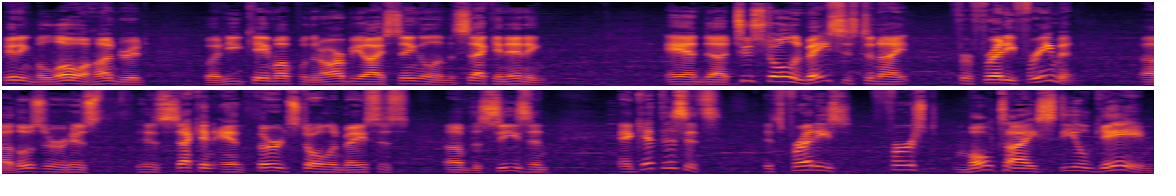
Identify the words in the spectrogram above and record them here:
hitting below 100, but he came up with an RBI single in the second inning and uh, two stolen bases tonight for Freddie Freeman. Uh, those are his his second and third stolen bases of the season. And get this, it's it's Freddie's first multi-steal game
